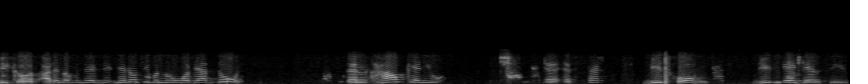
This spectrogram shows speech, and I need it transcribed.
because at the end of the day, they, they don't even know what they are doing. Then how can you uh, expect these homes, these agencies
